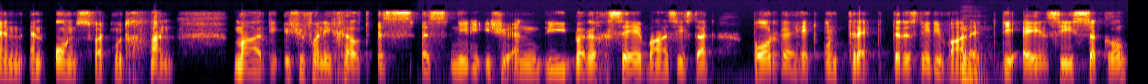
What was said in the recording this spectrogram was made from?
en en ons wat moet gaan. Maar die issue van die geld is is nie die issue in die berig sê basies dat borge het onttrek. Dit is nie die waarheid. Hmm. Die ANC sukkel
